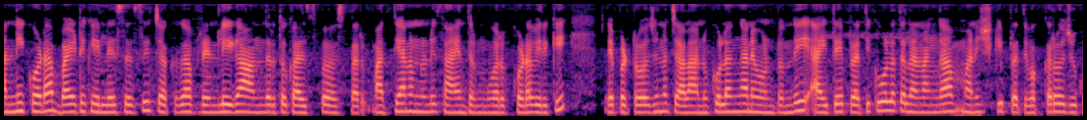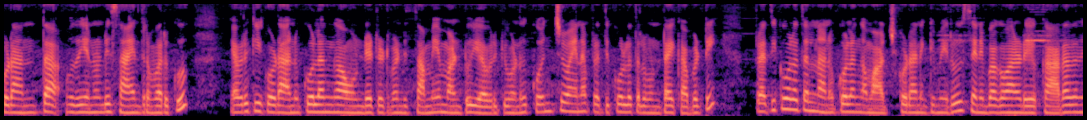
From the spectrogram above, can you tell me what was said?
అన్నీ కూడా బయటకు వెళ్ళేసేసి చక్కగా ఫ్రెండ్లీగా అందరితో కలిసిపోయి వస్తారు. మధ్యాహ్నం నుండి సాయంత్రం వరకు కూడా వీరికి రేపటి రోజున చాలా అనుకూలంగానే ఉంటుంది. అయితే ప్రతికూలతలనంగా మనిషికి ప్రతి ఒక్క రోజు కూడా అంతా ఉదయం నుండి సాయంత్రం వరకు ఎవరికి కూడా అనుకూలంగా ఉండేటటువంటి సమయం అంటూ ఎవరికి ఉండదు. కొంచెమైనా ప్రతికూలతలు ఉంటాయి కాబట్టి ప్రతికూలతలను అనుకూలంగా మార్చుకోవడానికి మీరు శని భగవానుడి యొక్క ఆరాధన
